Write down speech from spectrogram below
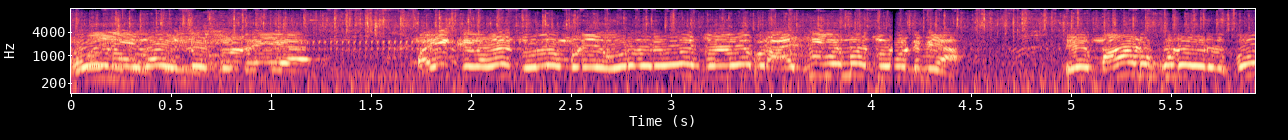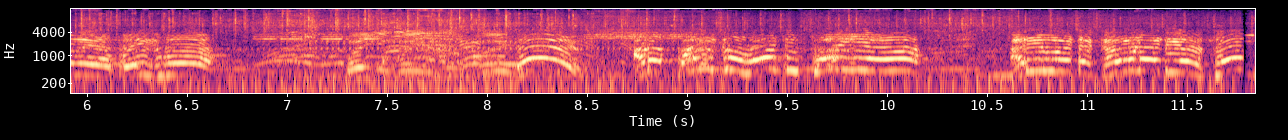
போனீங்களா என்ன சொல்றீங்க? பைக்கில் தான் சொல்ல முடியும். ஒரு தடவை தான் சொல்லி அப்புறம் அசிங்கமா சொல்லட்டுமியா? ஏய் மாடு கூட வருது. போங்கயா பைக்கு போ. அட பைக்க ஓட்டி போங்க அறிவாட்ட கவனாடியா சார்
